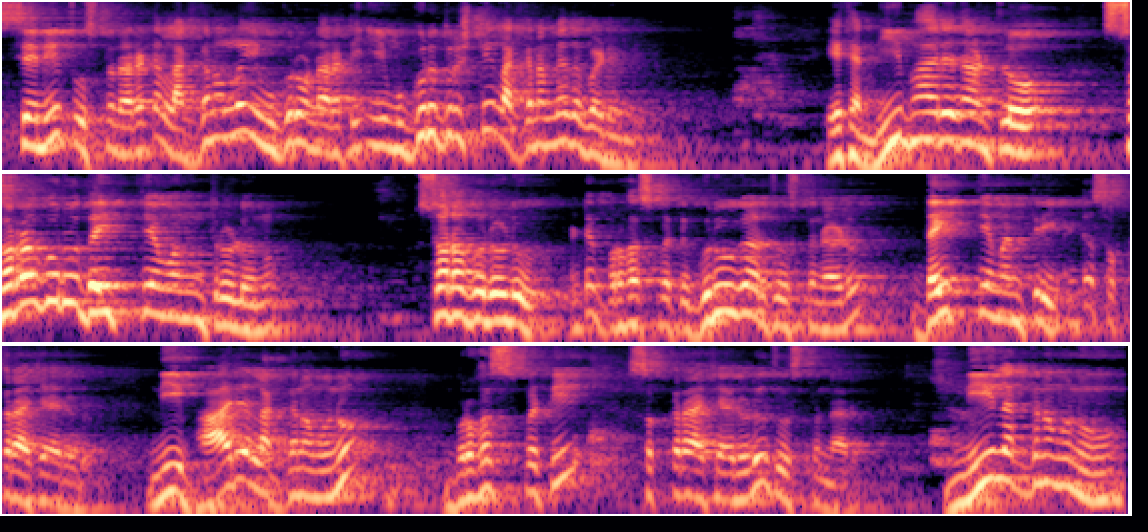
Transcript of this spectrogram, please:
శని చూస్తున్నారంటే. లగ్నంలో ఈ ముగ్గురు ఉన్నారట. ఈ ముగ్గురు దృష్టి లగ్నం మీద పడింది. ఇక నీ భార్య దాంట్లో సొరగురు దైత్యమంత్రులను సొరగురుడు అంటే బృహస్పతి గురువు గారు చూస్తున్నాడు దైత్యమంత్రి అంటే శుక్రాచార్యుడు. నీ భార్య లగ్నమును బృహస్పతి శుక్రాచార్యుడు చూస్తున్నారు. నీ లగ్నమును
